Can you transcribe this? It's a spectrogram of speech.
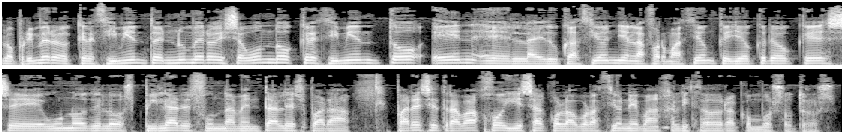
Lo primero, el crecimiento en número y segundo, crecimiento en la educación y en la formación, que yo creo que es uno de los pilares fundamentales para, para ese trabajo y esa colaboración evangelística evangelizadora con vosotros?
